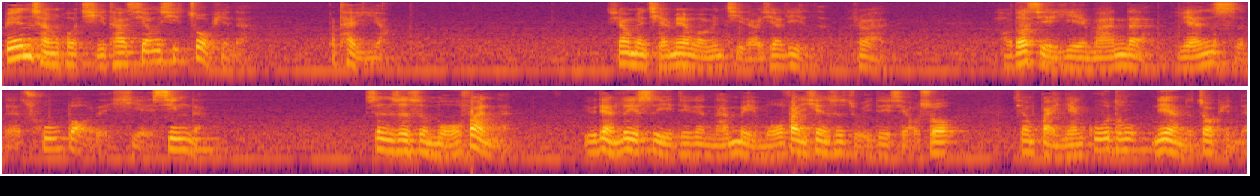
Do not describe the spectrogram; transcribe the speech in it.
编程和其他湘西作品呢，不太一样。像我们前面我们举了一些例子，是吧？好多写野蛮的、原始的、粗暴的、血腥的，甚至是模范的，有点类似于这个南美模范现实主义的小说，像《百年孤独》那样的作品的，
